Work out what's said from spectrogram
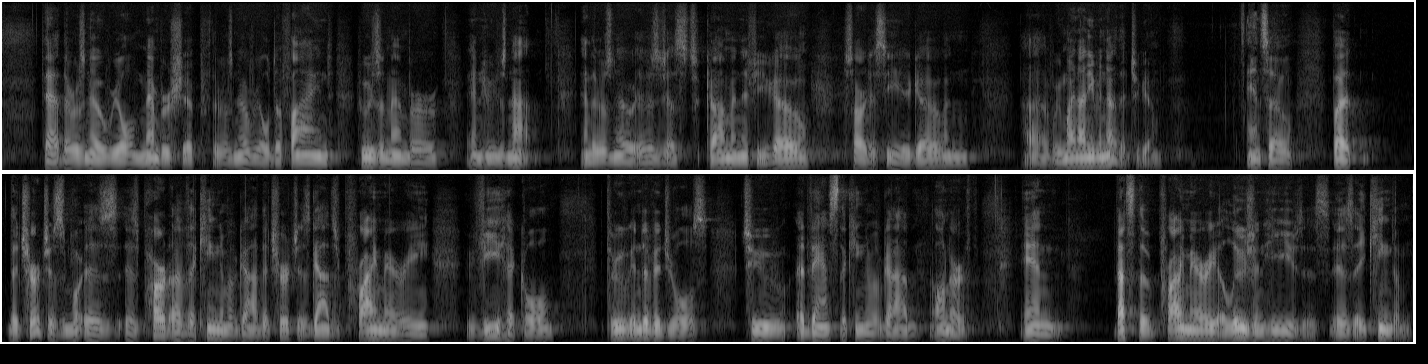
that there was no real membership, there was no real defined who's a member and who's not and there was no, it was just come, and if you go, sorry to see you go, and uh, we might not even know that you go. And so, but the church is, is, is part of the kingdom of God. The church is God's primary vehicle through individuals to advance the kingdom of God on earth. And that's the primary illusion he uses is a kingdom.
